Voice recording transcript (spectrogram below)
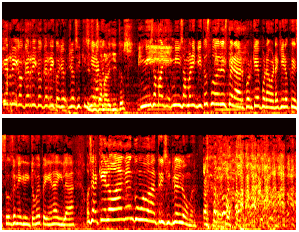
qué rico, qué rico, qué rico. Yo, yo sí ¿Y quisiera sus que- amarillitos? Mis, ama- mis amarillitos pueden esperar porque por ahora quiero que estos de negrito me peguen ahí la... O sea, que lo hagan como a triciclo en loma.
